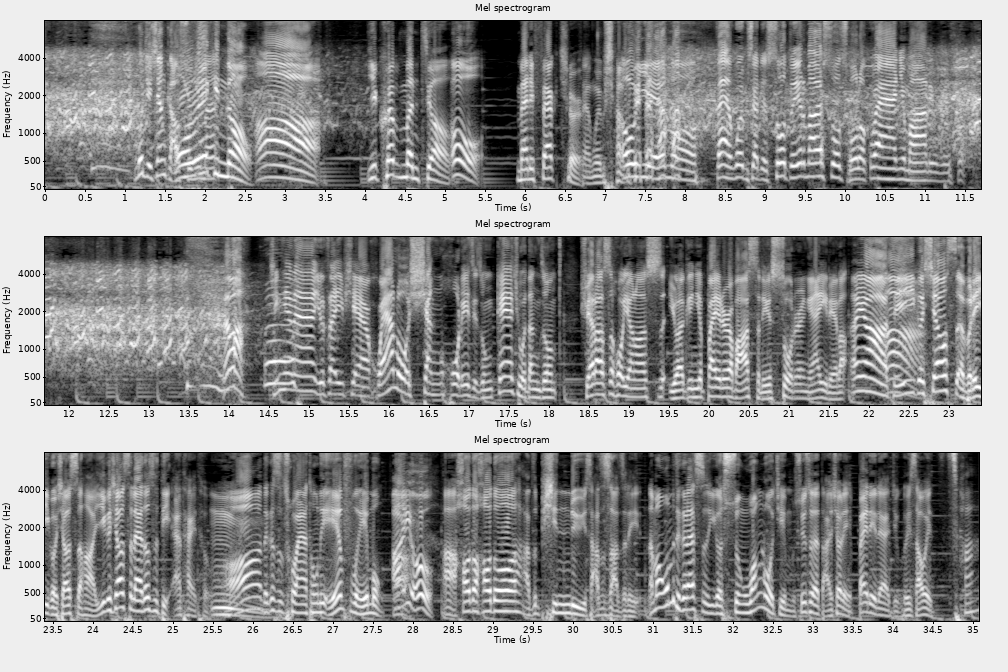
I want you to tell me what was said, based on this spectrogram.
我就想告诉你们，Original 啊，Equipment 哦，Manufacturer，我也不晓得，OEM，反正我也不晓得，说对了嘛，说错了，管你妈的，我跟你说。那么。今天呢，又在一片欢乐祥和的这种感觉当中，轩老师和杨老师又要给你摆点巴适的，说点安逸的了。哎呀，这一个小时，呃，不得一个小时哈，一个小时呢都是电台头，哦，那个是传统的 FM。哎呦，啊，好多好多啥子频率，啥子啥子的。那么我们这个呢是一个纯网络节目，所以说呢大家晓得摆的呢就可以稍微差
